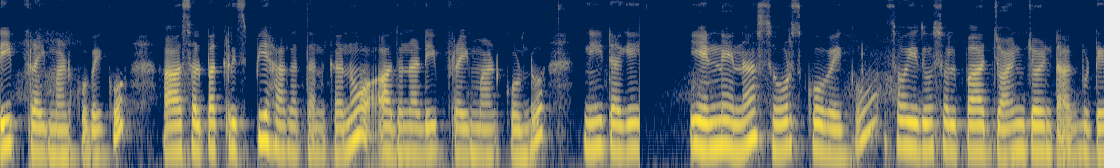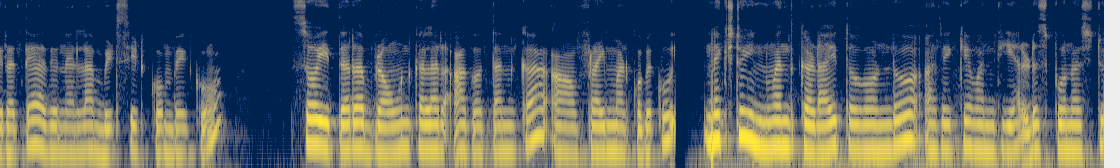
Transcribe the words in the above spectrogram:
ಡೀಪ್ ಫ್ರೈ ಮಾಡ್ಕೋಬೇಕು. ಸ್ವಲ್ಪ ಕ್ರಿಸ್ಪಿ ಆಗೋ ತನಕನೂ ಅದನ್ನು ಡೀಪ್ ಫ್ರೈ ಮಾಡಿಕೊಂಡು ನೀಟಾಗಿ ಎಣ್ಣೆನ ಸೋರಿಸ್ಕೋಬೇಕು. ಸೊ ಇದು ಸ್ವಲ್ಪ ಜಾಯಿಂಟ್ ಜಾಯಿಂಟ್ ಆಗಿಬಿಟ್ಟಿರತ್ತೆ, ಅದನ್ನೆಲ್ಲ ಬಿಡಿಸಿಟ್ಕೊಬೇಕು. ಸೊ, ಈ ಥರ ಬ್ರೌನ್ ಕಲರ್ ಆಗೋ ತನಕ ಫ್ರೈ ಮಾಡ್ಕೋಬೇಕು. ನೆಕ್ಸ್ಟು ಇನ್ನೊಂದು ಕಡಾಯಿ ತೊಗೊಂಡು ಅದಕ್ಕೆ ಒಂದು ಎರಡು ಸ್ಪೂನಷ್ಟು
